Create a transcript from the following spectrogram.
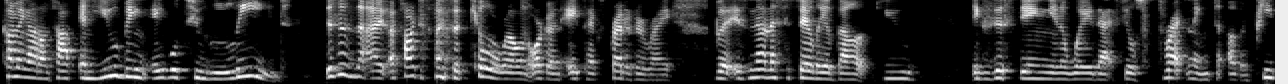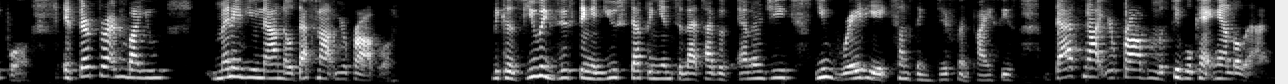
coming out on top and you being able to lead this is the, I, I talked about it's a killer whale, and orca, an apex predator, right? But it's not necessarily about you existing in a way that feels threatening to other people. If they're threatened by you, many of you now know that's not your problem. Because you existing and you stepping into that type of energy, you radiate something different, Pisces. That's not your problem if people can't handle that.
